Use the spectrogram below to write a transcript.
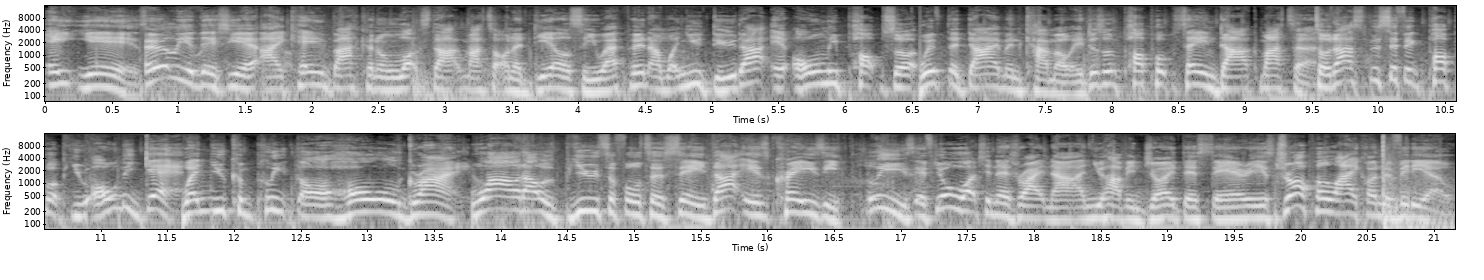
eight years. Earlier this year, I came back and unlocked Dark Matter on a DLC weapon. And when you do that, it only pops up with the diamond camo. It doesn't pop up saying Dark Matter. So that specific pop-up you only get when you complete the whole grind. Wow, that was beautiful to see. That is crazy. Please, if you're watching this right now and you have enjoyed this series, drop a like on the video.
